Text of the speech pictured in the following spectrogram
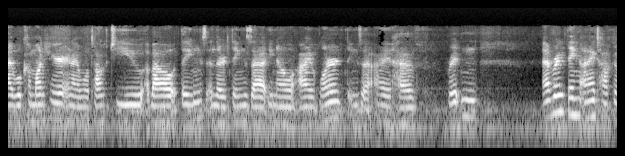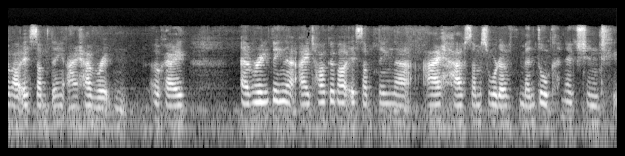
I will come on here and I will talk to you about things, and there are things that, you know, I've learned, things that I have written. Everything I talk about is something I have written, okay? Everything that I talk about is something that I have some sort of mental connection to.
